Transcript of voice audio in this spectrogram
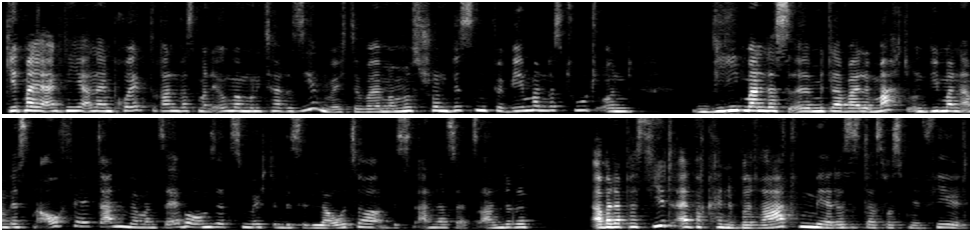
geht man ja eigentlich nicht an ein Projekt dran, was man irgendwann monetarisieren möchte, weil man muss schon wissen, für wen man das tut und wie man das äh, mittlerweile macht und wie man am besten auffällt dann, wenn man es selber umsetzen möchte, ein bisschen lauter, ein bisschen anders als andere. Aber da passiert einfach keine Beratung mehr. Das ist das, was mir fehlt.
